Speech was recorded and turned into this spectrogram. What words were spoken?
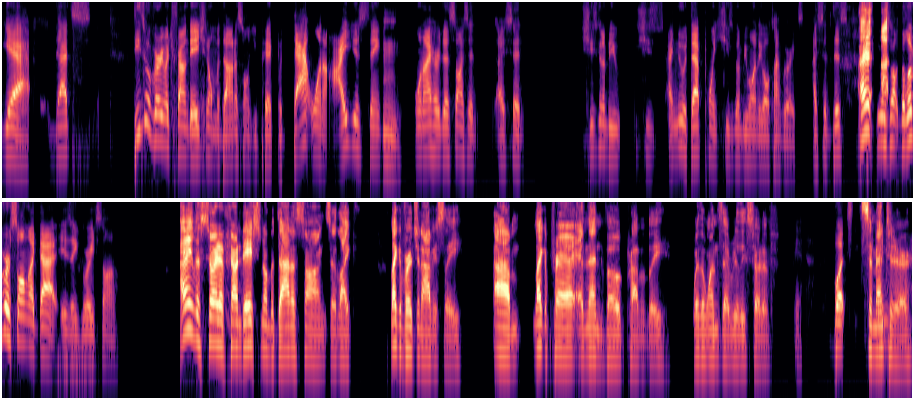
yeah, that's these were very much foundational Madonna songs you picked, but that one I just think Mm. when I heard that song, I said, I said, she's gonna be. She's. I knew at that point she's gonna be one of the all-time greats. I said, this I, deliver a song- deliver a song like that is a great song. I think the sort of foundational Madonna songs are like, like a Virgin, obviously, um, like a prayer, and then Vogue probably were the ones that really sort of yeah, But cemented her.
